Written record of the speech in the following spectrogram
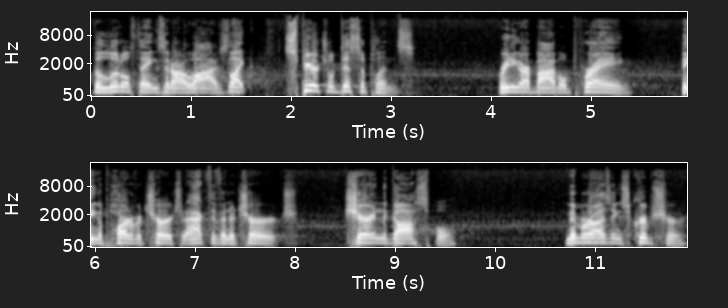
the little things in our lives, like spiritual disciplines, reading our Bible, praying, being a part of a church and active in a church sharing the gospel, memorizing scripture.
